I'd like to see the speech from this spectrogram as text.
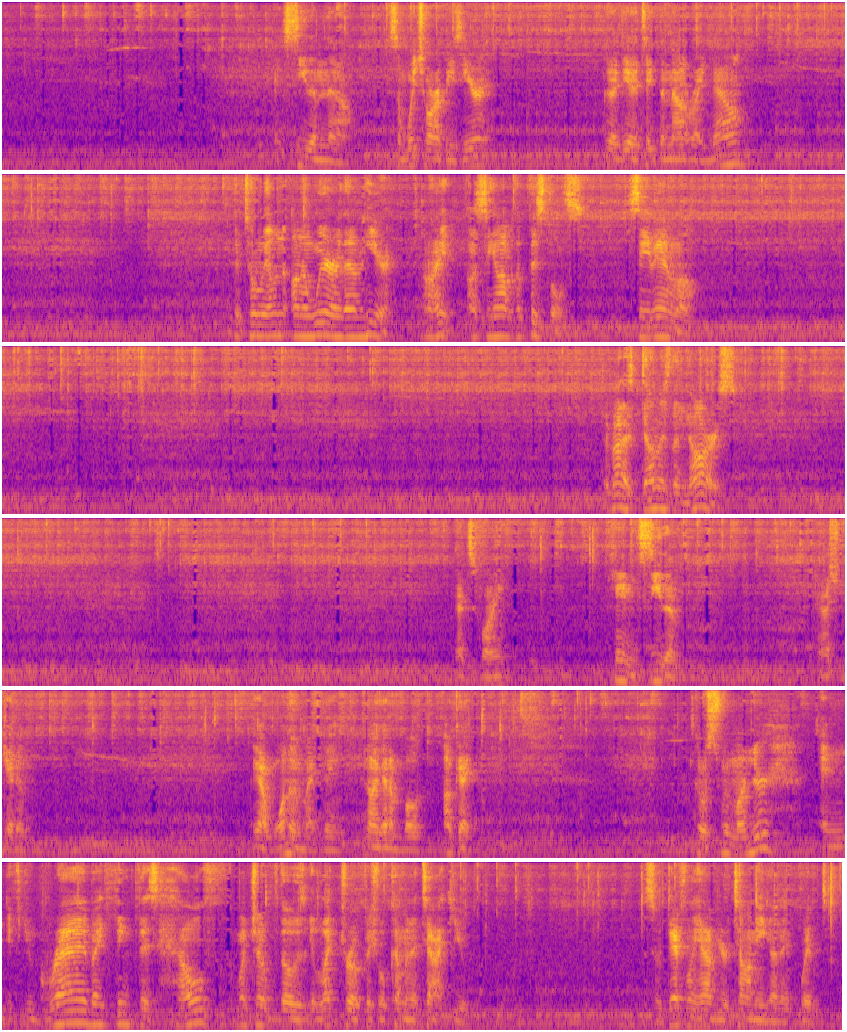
I see them now. Some witch harpies here. Good idea to take them out right now. They're totally un unaware that I'm here. Alright, I'll sing out with the pistols. Save ammo. They're about as dumb as the Gnaars. That's funny. Can't even see them. I should get him. I got one of them, I think. No, I got them both. Okay. Go swim under. And if you grab, I think, this health, a bunch of those electrofish will come and attack you. So definitely have your Tommy gun equipped.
